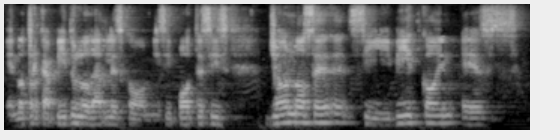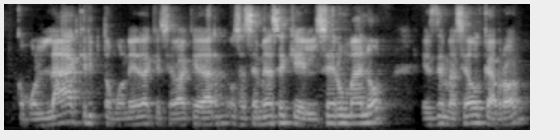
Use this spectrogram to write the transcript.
en otro capítulo darles como mis hipótesis. Yo no sé si Bitcoin es como la criptomoneda que se va a quedar, o sea, se me hace que el ser humano es demasiado cabrón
